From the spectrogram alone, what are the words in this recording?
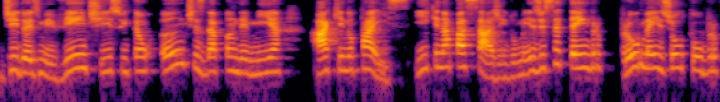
de 2020, isso então antes da pandemia aqui no país. E que na passagem do mês de setembro para o mês de outubro,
